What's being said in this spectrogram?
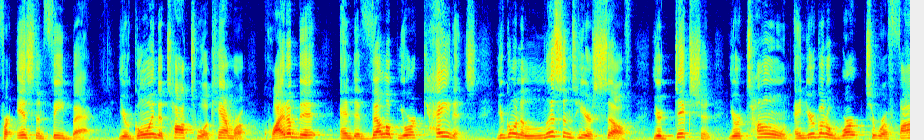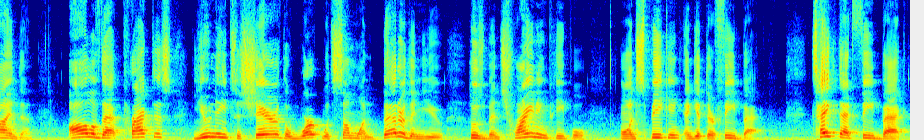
for instant feedback. You're going to talk to a camera quite a bit and develop your cadence. You're going to listen to yourself, your diction, your tone, and you're going to work to refine them. All of that practice, you need to share the work with someone better than you who's been training people on speaking and get their feedback. Take that feedback,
